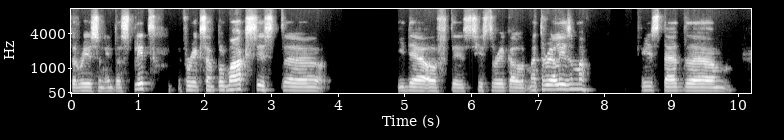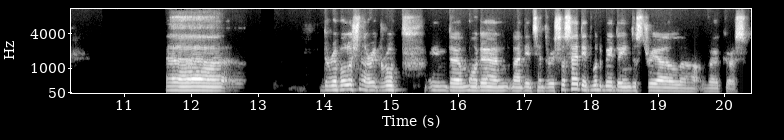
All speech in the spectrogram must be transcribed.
the reason in the split. For example, Marxist uh, idea of this historical materialism is that um, the revolutionary group in the modern 19th century society, it would be the industrial uh, workers,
